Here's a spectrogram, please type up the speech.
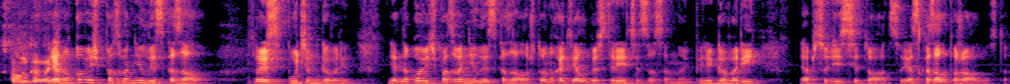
Что он говорит? Янукович позвонил и сказал, то есть Путин говорит, Янукович позвонил и сказал, что он хотел бы встретиться со мной, переговорить и обсудить ситуацию. Я сказал, пожалуйста.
